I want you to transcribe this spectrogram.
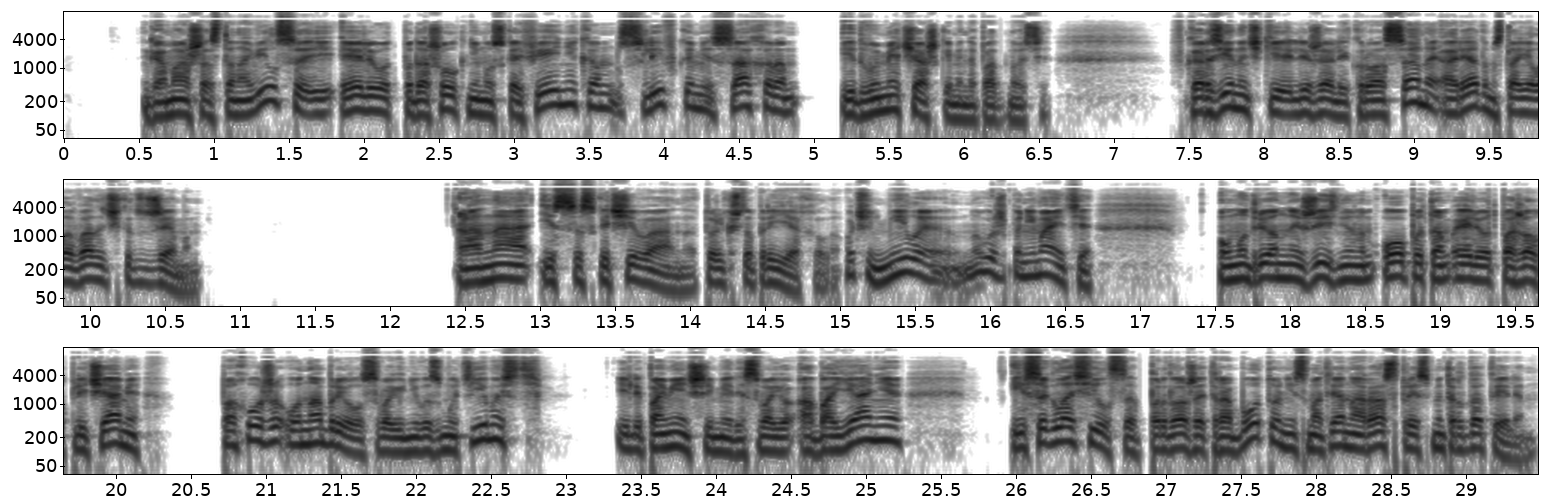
Гамаш остановился, и Элиот подошел к нему с кофейником, сливками, сахаром и двумя чашками на подносе. В корзиночке лежали круассаны, а рядом стояла вазочка с джемом. Она из Соскочевана, только что приехала. Очень милая, ну вы же понимаете. Умудренный жизненным опытом, Эллиот пожал плечами. Похоже, он обрел свою невозмутимость, или, по меньшей мере, свое обаяние, и согласился продолжать работу, несмотря на распри с метрдотелем.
